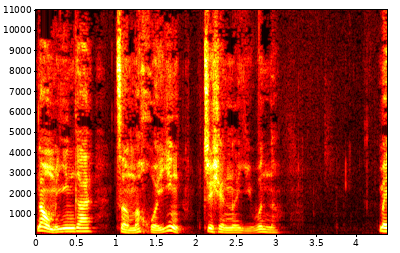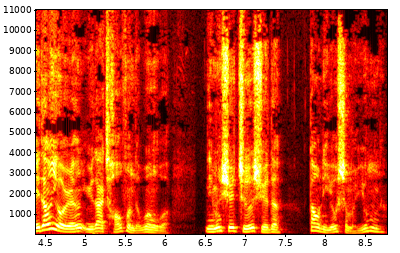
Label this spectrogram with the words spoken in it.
那我们应该怎么回应这些人的疑问呢？每当有人语带嘲讽的问我：“你们学哲学的到底有什么用呢？”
